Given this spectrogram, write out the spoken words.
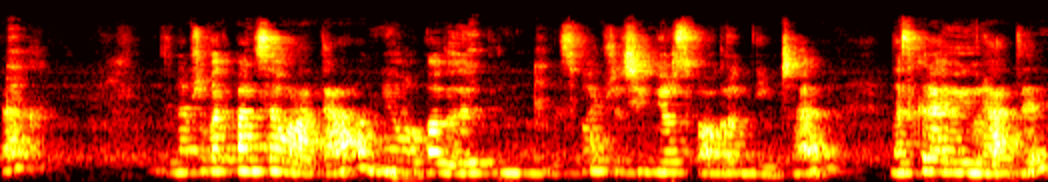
Tak? Na przykład pan Sałata miał swoje przedsiębiorstwo ogrodnicze na skraju Juraty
